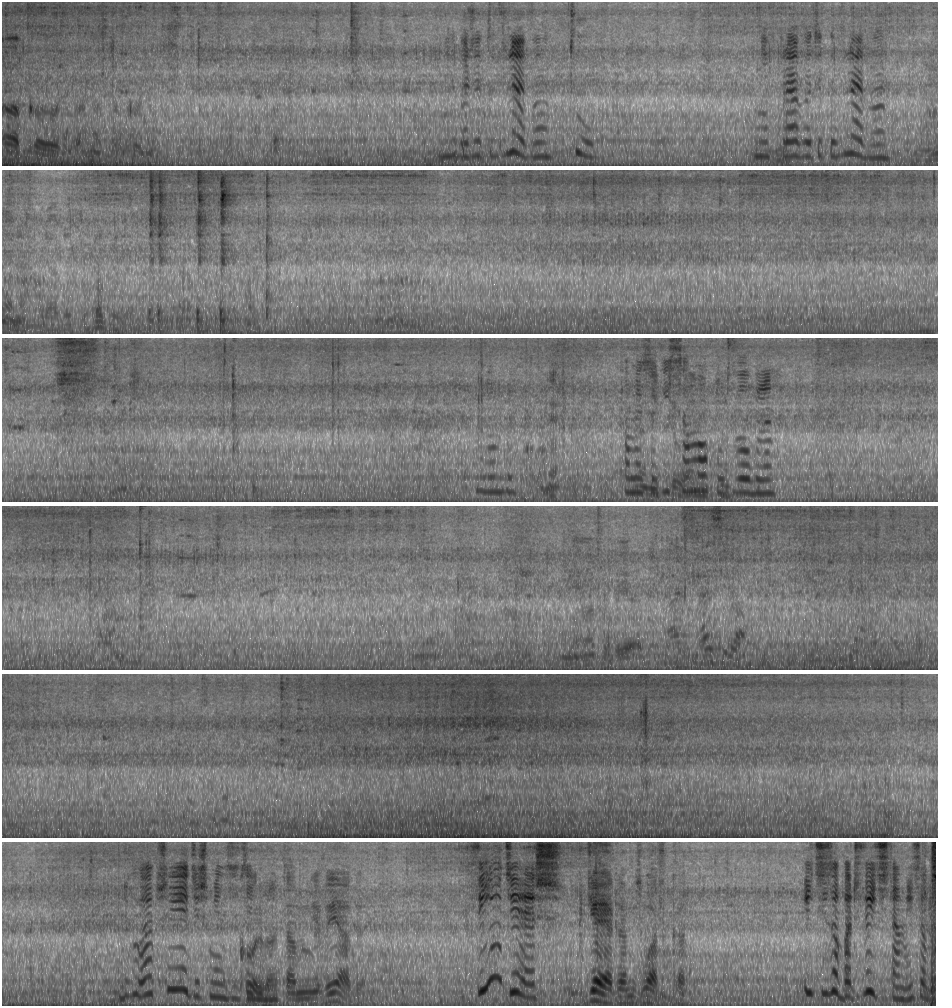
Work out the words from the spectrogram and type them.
O kurwa, no to koniec. Chyba, że tu w lewo. Tu. Nie w prawo, tylko w lewo. Nie ma w ogóle. Dobra. Nie. Tam jest jakiś samochód w ogóle. Nie ma co wyjechać. Między Kurwa, tymi. tam nie wyjadę. Wyjedziesz! Gdzie, jak tam jest ławka? Idź zobacz, wyjdź tam i zobacz.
